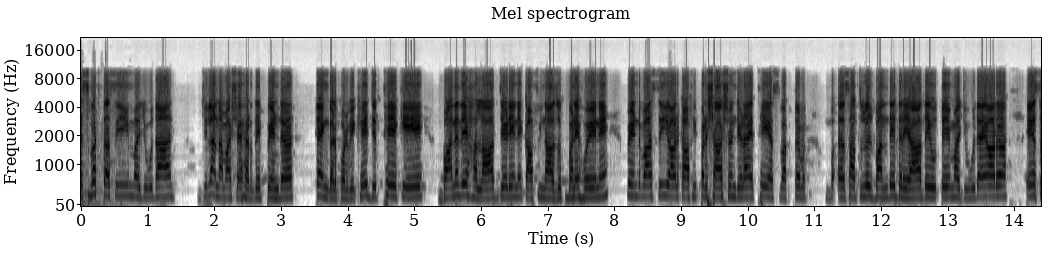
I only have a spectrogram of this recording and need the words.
ਇਸ ਵਕਤ ਅਸੀਂ ਮੌਜੂਦ ਹਾਂ ਜ਼ਿਲ੍ਹਾ ਨਵਾਂ ਸ਼ਹਿਰ ਦੇ ਪਿੰਡ ਟੈਂਗਲਪੁਰ ਵਿਖੇ, ਜਿੱਥੇ ਕਿ ਬੰਨ ਦੇ ਹਾਲਾਤ ਜਿਹੜੇ ਨੇ ਕਾਫੀ ਨਾਜ਼ੁਕ ਬਣੇ ਹੋਏ ਨੇ। ਪਿੰਡ ਵਾਸੀ ਔਰ ਕਾਫੀ ਪ੍ਰਸ਼ਾਸਨ ਜਿਹੜਾ ਇੱਥੇ ਇਸ ਵਕਤ ਸਤਲੁਜ ਬੰਨ ਦੇ ਦਰਿਆ ਦੇ ਉੱਤੇ ਮੌਜੂਦ ਹੈ ਔਰ ਇਸ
